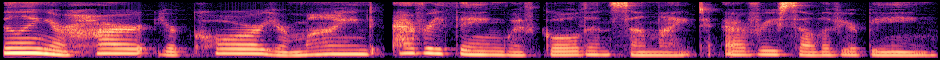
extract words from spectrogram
filling your heart, your core, your mind, everything with golden sunlight to every cell of your being.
